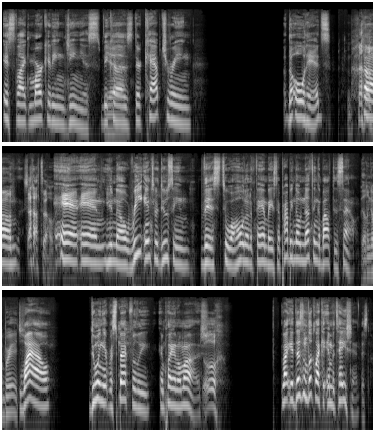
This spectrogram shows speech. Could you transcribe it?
it's like marketing genius because they're capturing the old heads um Shout out to them. and and you know reintroducing this to a whole other fan base that probably know nothing about this sound Building a bridge. while doing it respectfully and playing homage Ooh, like it doesn't look like an imitation it's not.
